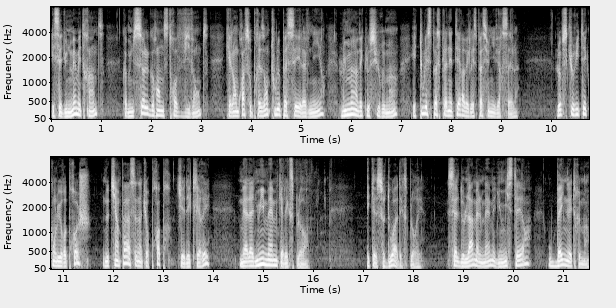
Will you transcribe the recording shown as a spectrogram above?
Et c'est d'une même étreinte, comme une seule grande strophe vivante, qu'elle embrasse au présent tout le passé et l'avenir, l'humain avec le surhumain, et tout l'espace planétaire avec l'espace universel. L'obscurité qu'on lui reproche ne tient pas à sa nature propre, qui est d'éclairer, mais à la nuit même qu'elle explore, et qu'elle se doit d'explorer celle de l'âme elle-même et du mystère où baigne l'être humain.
